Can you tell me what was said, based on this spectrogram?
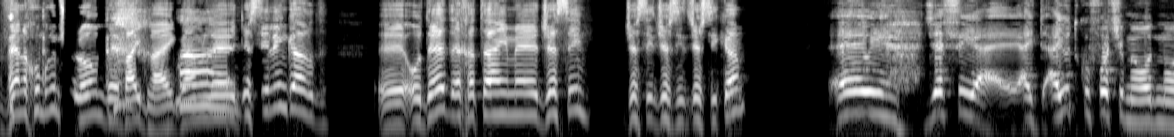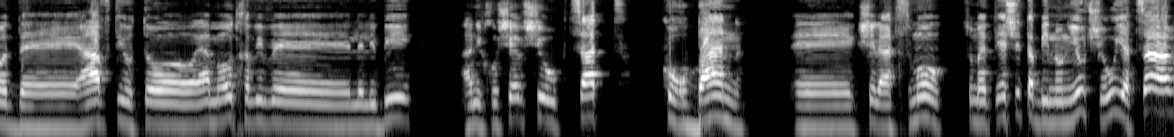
ואנחנו אומרים שלום וביי ביי גם. לג'סי לינגארד. אה, עודד, איך אתה עם אה, ג'סי? ג'סי, ג'סי, ג'סיקה? היי, ג'סי, אה, הי- היו תקופות שמאוד מאוד אה, אהבתי אותו, היה מאוד חביב לליבי. אני חושב שהוא קצת קורבן כשלעצמו. זאת אומרת, יש את הבינוניות שהוא יצר,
